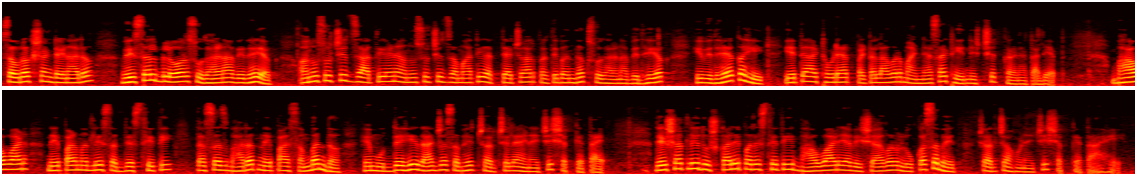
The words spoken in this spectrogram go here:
संरक्षण देणारं व्हिसल ब्लोअर सुधारणा विधेयक अनुसूचित जाती आणि अनुसूचित जमाती अत्याचार प्रतिबंधक सुधारणा विधेयक ही विधेयकही येत्या आठवड्यात पटलावर मांडण्यासाठी निश्चित करण्यात आली आहेत. भाववाढ नेपाळमधली सद्यस्थिती तसंच भारत नेपाळ संबंध हे मुद्देही राज्यसभेत चर्चेला येण्याची शक्यता आहे. देशातली दुष्काळी परिस्थिती भाववाढ या विषयावर लोकसभेत चर्चा होण्याची शक्यता आहे.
